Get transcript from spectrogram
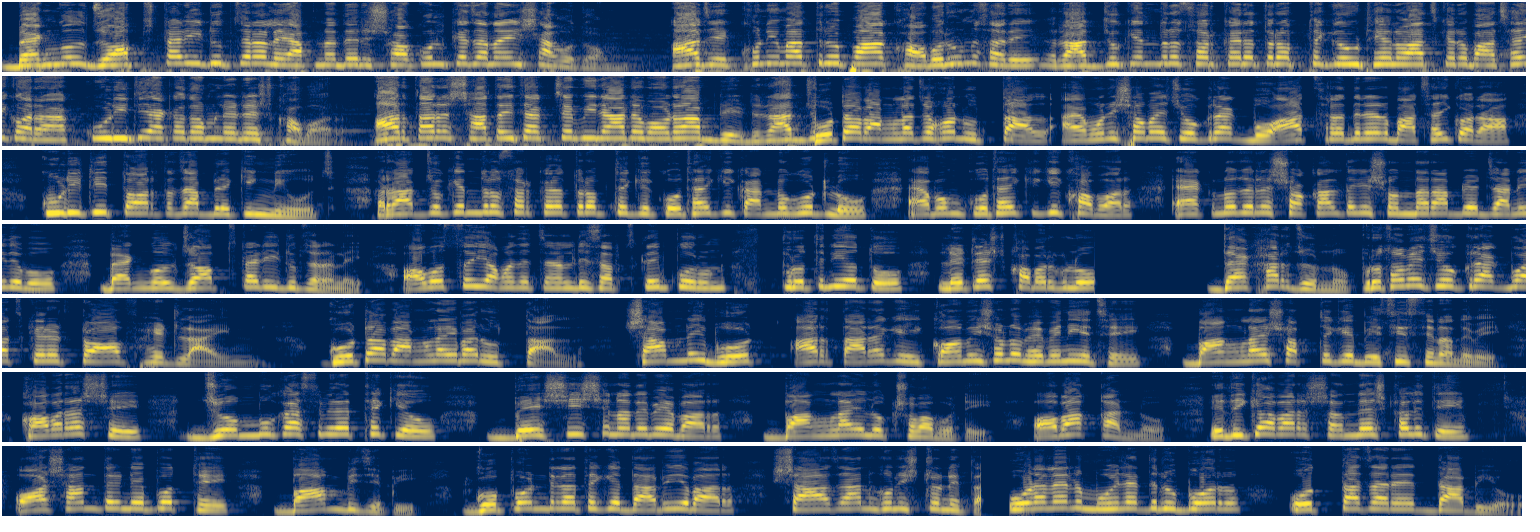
Bengal job star YouTube চ্যানেলে আপনাদের সকলকে জানাই স্বাগতম। আজ এক্ষুনি মাত্র পাওয়া খবর অনুসারে রাজ্য কেন্দ্র সরকারের তরফ থেকে উঠে এলো আজকের বাছাই করা কুড়িটি একদম লেটেস্ট খবর। আর তার সাথেই থাকছে বিরাট বড় আপডেট রাজ্য গোটা বাংলা যখন উত্তাল এমনই সময় চোখ রাখব, আজ সারাদিনের বাছাই করা কুড়িটি তরতাজা ব্রেকিং নিউজ রাজ্য কেন্দ্র সরকারের তরফ থেকে কোথায় কি কাণ্ড ঘটলো এবং কোথায় কি কি খবর, এক নজরে সকাল থেকে সন্ধ্যার আপডেট জানিয়ে দেবো বেঙ্গল জব স্টার ইউটিউব চ্যানেলে। অবশ্যই আমাদের চ্যানেলটি সাবস্ক্রাইব করুন। প্রতিনিয়ত লেটেস্ট খবরগুলো দেখার জন্য। প্রথমে চোখ রাখব আজকের টপ হেডলাইন গোটা বাংলা এবার উত্তাল। সামনেই ভোট, আর তার আগেই কমিশনও ভেবে নিয়েছে বাংলায় সব থেকে বেশি সেনা দেবে। খবর আসছে, জম্মু কাশ্মীরের থেকেও বেশি সেনা দেবে এবার বাংলায় লোকসভা ভোটে। অবাক কাণ্ড। এদিকে আবার সন্দেশখালিতে অশান্তির নেপথ্যে বাম বিজেপি। গোপন ডেরা থেকে দাবি এবার শাহজাহান ঘনিষ্ঠ নেতা। ওড়ালেন মহিলাদের উপর অত্যাচারের দাবিও।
